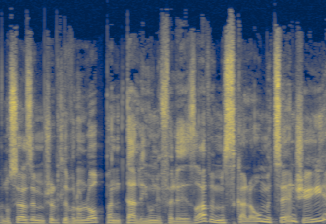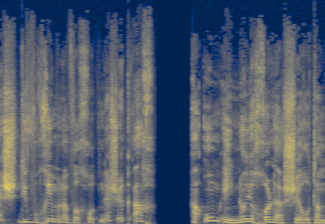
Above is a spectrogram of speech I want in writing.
בנושא הזה ממשלת לבנון לא פנתה ליוניפל לעזרה ומזכ"ל האו"ם מציין שיש דיווחים על הברחות נשק, אך האו"ם אינו יכול לאשר אותם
